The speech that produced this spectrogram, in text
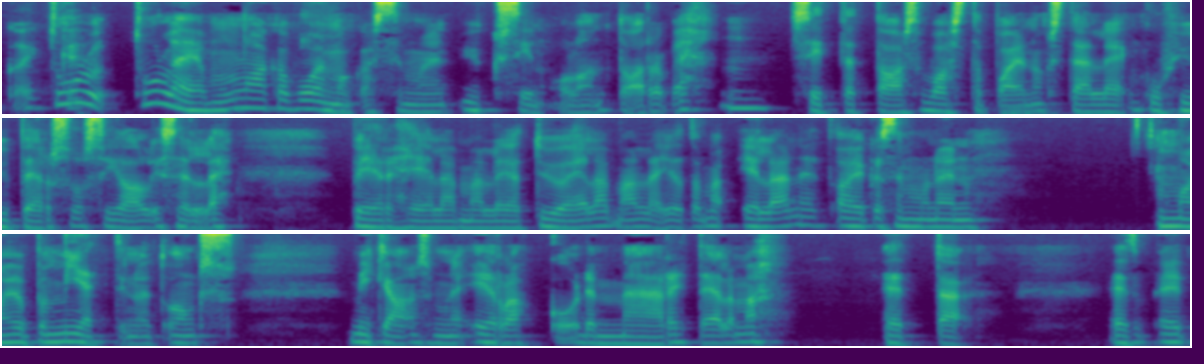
kaikkea. Tul, tulee, mulla on aika voimakas semmoinen yksinolon tarve mm. sitten taas vastapainoksi tälle kuin hypersosiaaliselle perheelämälle ja työelämälle, jota mä elän. Että aika semmoinen, mä oon jopa miettinyt, että onko, mikä on semmoinen erakkouden määritelmä, että et, et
